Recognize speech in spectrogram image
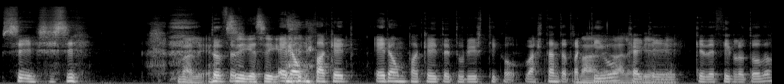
Sí, sí, sí. Vale, sigue, sigue. Era un paquete, era un paquete turístico bastante atractivo, que hay que, decirlo todo.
